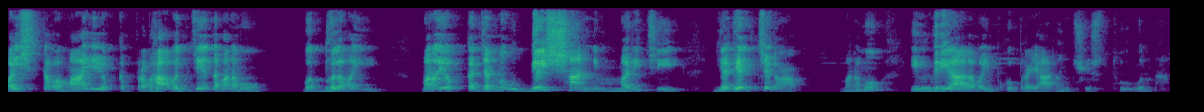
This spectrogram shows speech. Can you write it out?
వైష్ణవ మాయ యొక్క ప్రభావం చేత మనము బద్ధులమై మన యొక్క జన్మ ఉద్దేశాన్ని మరిచి యథేచ్ఛగా మనము ఇంద్రియాల వైపుకు ప్రయాణం చేస్తూ ఉన్నాం.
